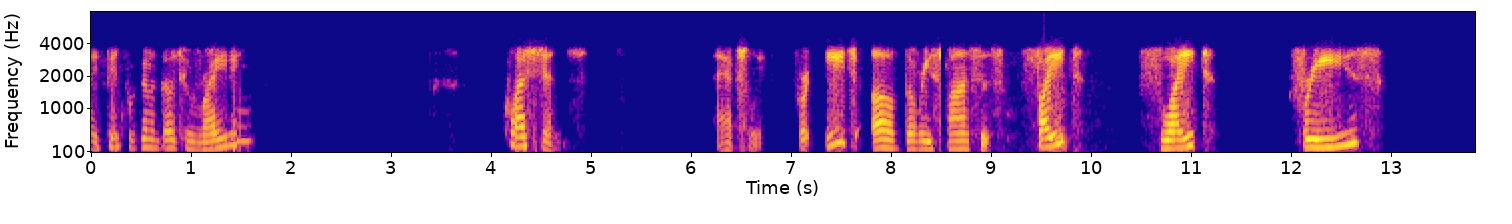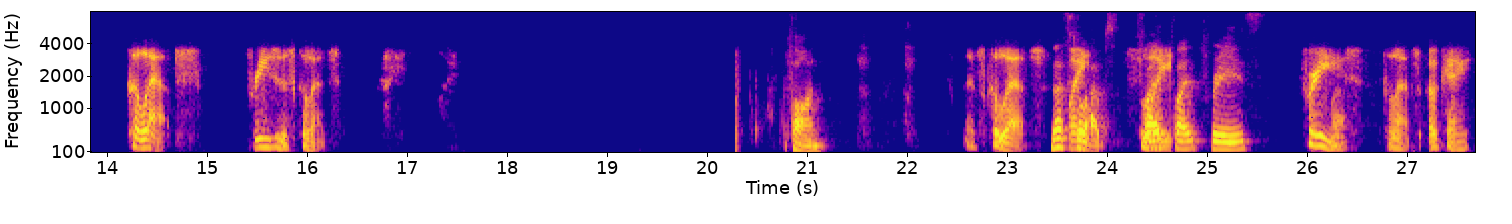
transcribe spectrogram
I think we're going to go to writing. Questions, actually, for each of the responses fight, flight, freeze, collapse. Freezes, collapse. Fawn. That's collapse. That's Fight, collapse. Flight, flight. flight, freeze. Freeze, Wow. collapse. Okay.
